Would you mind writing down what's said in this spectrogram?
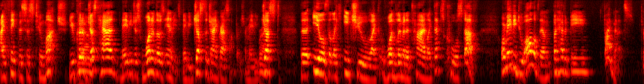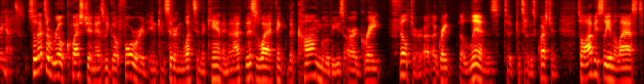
I think this is too much. You could have just had maybe just one of those enemies, maybe just the giant grasshoppers, or maybe Right. just the eels that like eat you like one limited time. Like that's cool stuff. Or maybe do all of them, but have it be five minutes, three minutes. So that's a real question as we go forward in considering what's in the canon. And I, this is why I think the Kong movies are a great filter, a, a great a lens to consider this question. So obviously, in the last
